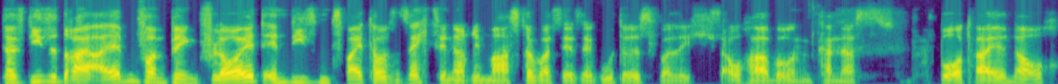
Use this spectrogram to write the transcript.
dass diese drei Alben von Pink Floyd in diesem 2016er Remaster, was sehr, sehr gut ist, weil ich es auch habe und kann das beurteilen auch,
